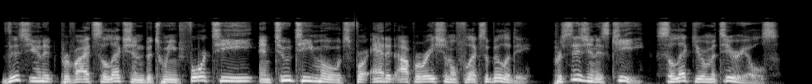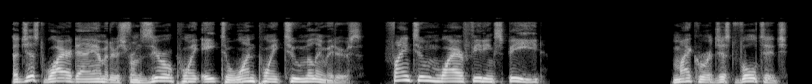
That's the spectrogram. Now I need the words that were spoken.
This unit provides selection between 4T and 2T modes for added operational flexibility. Precision is key. Select your materials. Adjust wire diameters from 0.8 to 1.2 millimeters. Fine-tune wire feeding speed. Micro-adjust voltage.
